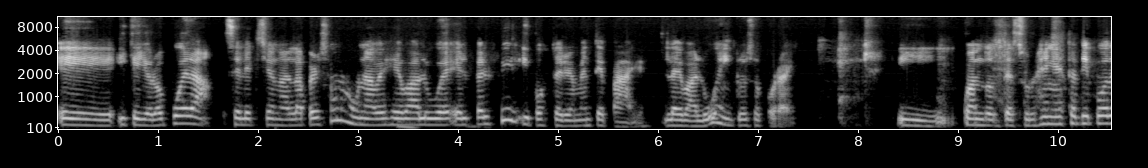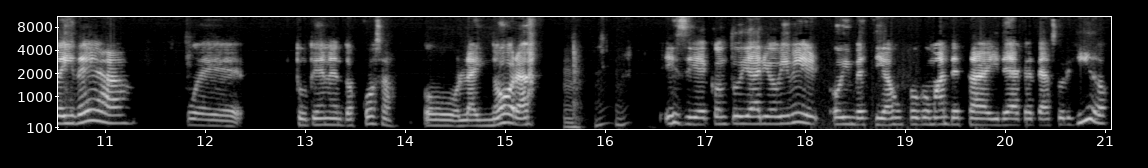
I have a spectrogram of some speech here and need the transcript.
Eh, y que yo lo pueda seleccionar la persona una vez evalúe el perfil y posteriormente pague, la evalúe incluso por ahí. Y cuando te surgen este tipo de ideas, pues tú tienes dos cosas, o la ignoras y sigues con tu diario vivir o investigas un poco más de esta idea que te ha surgido,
